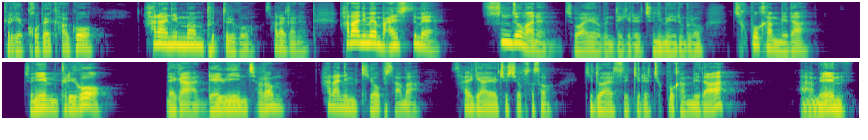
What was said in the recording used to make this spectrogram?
그렇게 고백하고 하나님만 붙들고 살아가는 하나님의 말씀에 순종하는 저와 여러분 되기를 주님의 이름으로 축복합니다. 주님 그리고 내가 레위인처럼 하나님 기업 삼아 살게 하여 주시옵소서 기도할 수 있기를 축복합니다. 아멘.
